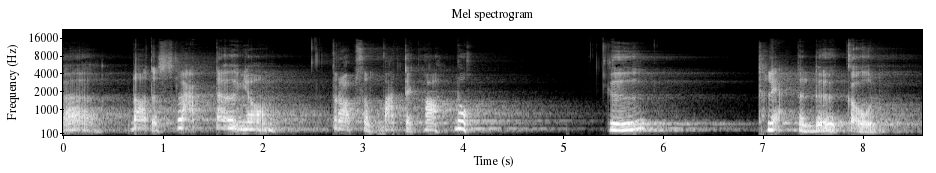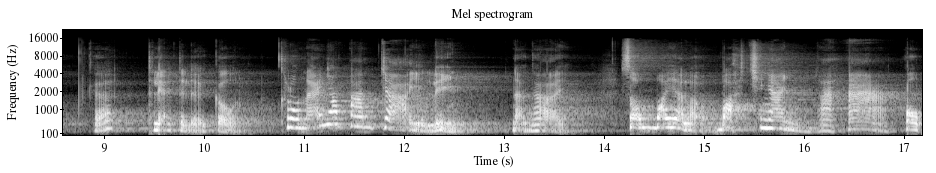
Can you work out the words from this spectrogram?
តើដល់ទៅស្លាប់ទៅញោម ទ្រព្យសម្បត្តិទាំងអស់នោះគឺធ្លាក់ទៅលើកូនកាធ្លាក់ទៅលើកូនខ្លួនឯងអត់បានចាយលេងហ្នឹងហើយសំបីអារបស់ឆ្ងាញ់អាហារហូប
